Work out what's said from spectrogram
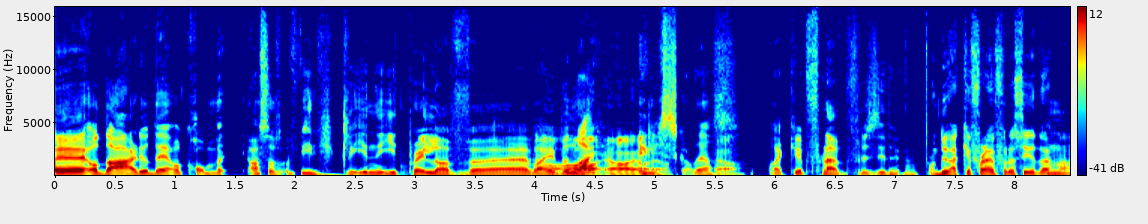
eh, og da er det jo det å komme altså, virkelig inn i Eat, Pray, Love-viben Ja, der. ja, ja. Elska det, altså. Og jeg er ikke flau for å si det engang. Du er ikke flau for å si det. Nei.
